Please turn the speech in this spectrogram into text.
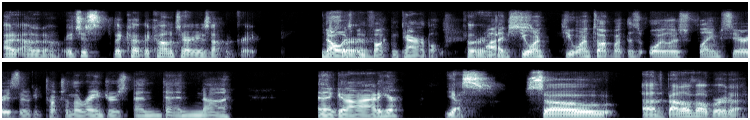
I, I don't know. It's just the the commentary has not been great No, it's been fucking terrible. for the Uh, do you want do you want to talk about this Oilers Flame series? Then we can touch on the Rangers and then uh, and then get on out of here. Yes. So uh, the Battle of Alberta.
